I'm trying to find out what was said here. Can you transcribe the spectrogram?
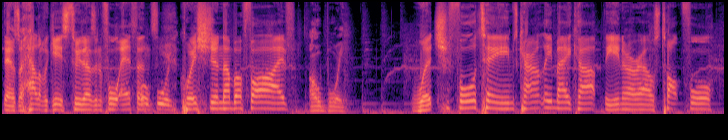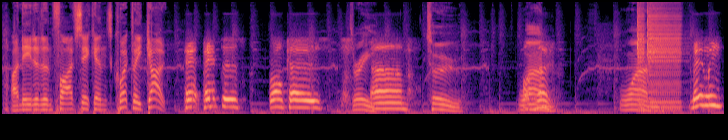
That was a hell of a guess. 2004 Athens. Oh, boy. Question number five. Oh boy. Which four teams currently make up the NRL's top four? I need it in five seconds. Quickly, go. Pa- Panthers, Broncos, Three, um, two, oh, one, no. one. Manly.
